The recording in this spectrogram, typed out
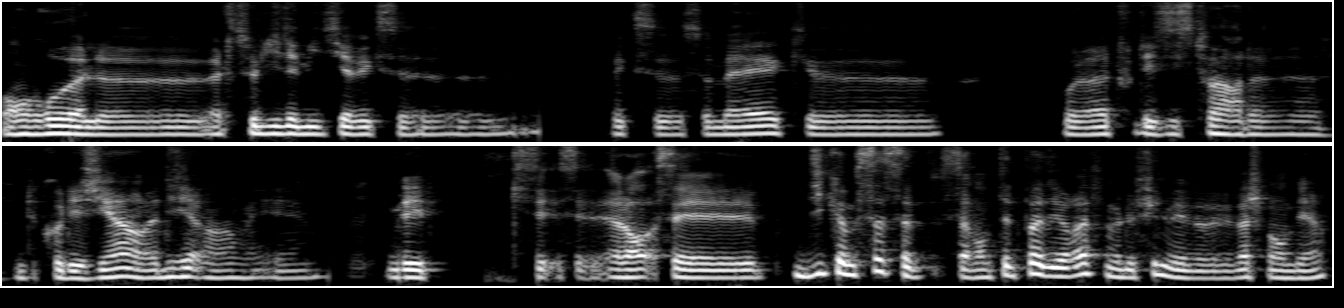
En gros, elle, euh, elle se lie d'amitié avec ce, avec ce, ce mec. euh, voilà, toutes les histoires de, de collégiens, on va dire. Hein, mais, mais c'est, c'est- alors, c'est dit comme ça, ça, ça vend peut-être pas du rêve, mais le film est vachement bien.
